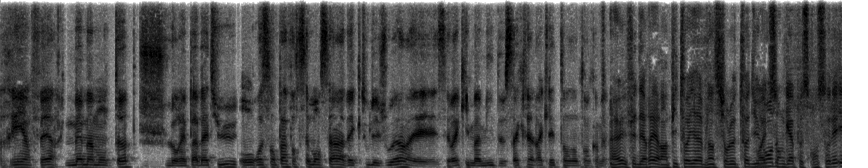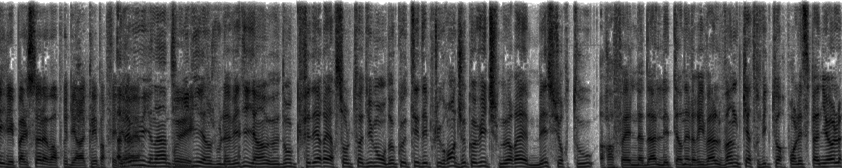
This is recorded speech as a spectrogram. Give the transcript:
rien faire. Même à mon top, je l'aurais pas battu. On ressent pas forcément ça avec tous les joueurs et c'est vrai qu'il m'a mis de sacrés raclés de temps en temps quand même. Ah oui, Federer impitoyable hein, sur le toit du ouais, monde. Son gars peut se consoler, il n'est pas le seul à avoir pris des raclés par Federer. Ah oui, il y en a un petit oui. millier, hein, je vous l'avais dit. Hein. Euh, donc Federer sur le toit du monde, aux côtés des plus grands, Djokovic, Murray, mais surtout Rafael Nadal, l'éternel rival. 24 victoires pour l'Espagnol,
